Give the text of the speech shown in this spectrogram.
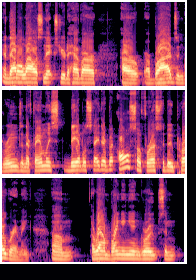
And that'll allow us next year to have our our, our brides and grooms and their families be able to stay there, but also for us to do programming um, around bringing in groups. And,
